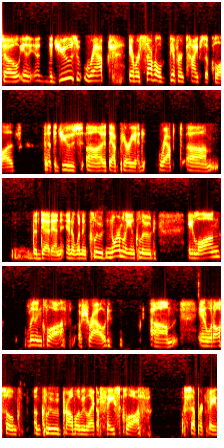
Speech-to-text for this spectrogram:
So uh, the Jews wrapped. There were several different types of cloths that the Jews uh, at that period wrapped um, the dead in, and it would include normally include a long linen cloth, a shroud, um, and would also include probably like a face cloth a separate face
